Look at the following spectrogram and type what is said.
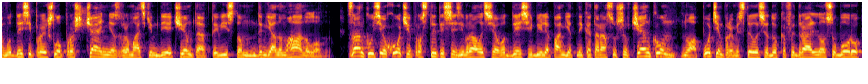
в Одесі пройшло прощання з громадським діячем та активістом Дем'яном Ганулом. Зранку усі охочі проститися зібралися в Одесі біля пам'ятника Тарасу Шевченку. Ну а потім перемістилися до кафедрального собору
